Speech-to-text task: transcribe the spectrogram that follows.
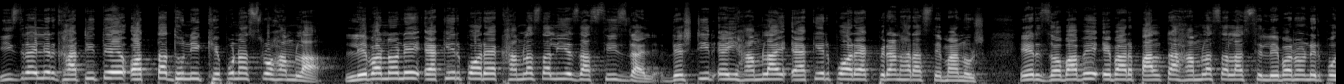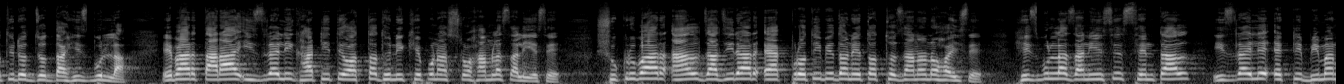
ইসরায়েলের ঘাঁটিতে অত্যাধুনিক ক্ষেপণাস্ত্র হামলা। লেবাননে একের পর এক হামলা চালিয়ে যাচ্ছে ইসরায়েল। দেশটির এই হামলায় একের পর এক প্রাণ হারাচ্ছে মানুষ। এর জবাবে এবার পাল্টা হামলা চালাচ্ছে লেবাননের প্রতিরোধ যোদ্ধা হিজবুল্লাহ। এবার তারা ইসরায়েলি ঘাঁটিতে অত্যাধুনিক ক্ষেপণাস্ত্র হামলা চালিয়েছে। শুক্রবার আল জাজিরার এক প্রতিবেদনে তথ্য জানানো হয়েছে। হিজবুল্লাহ জানিয়েছে, সেন্ট্রাল ইসরায়েলে একটি বিমান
